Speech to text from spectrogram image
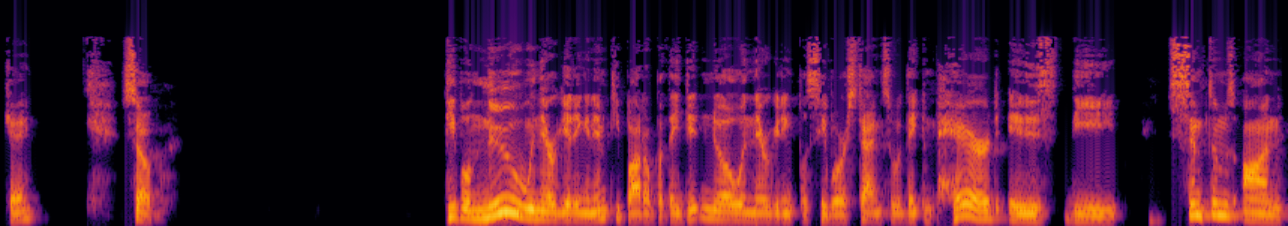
Okay. So people knew when they were getting an empty bottle, but they didn't know when they were getting placebo or statin. So what they compared is the symptoms on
